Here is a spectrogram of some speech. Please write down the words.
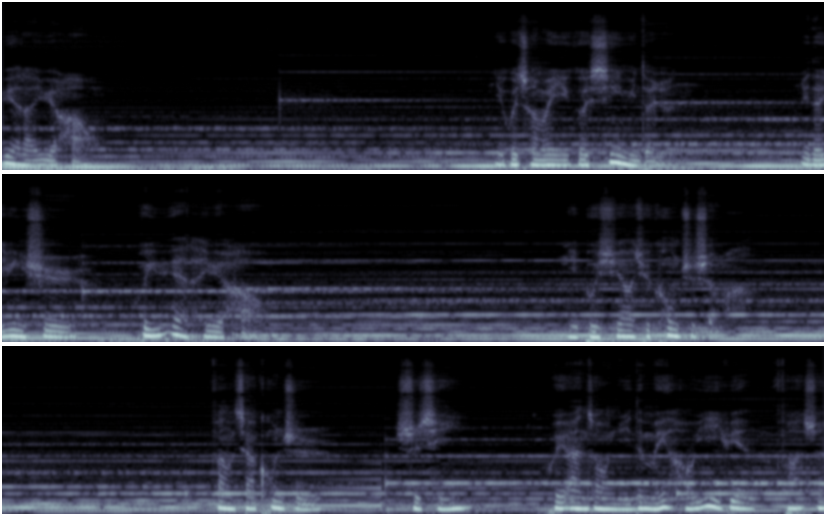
越来越好，你会成为一个幸运的人，你的运势会越来越好，你不需要去控制什么，放下控制，事情会按照你的美好意愿。发生，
